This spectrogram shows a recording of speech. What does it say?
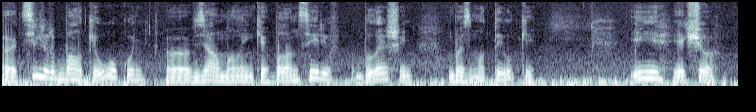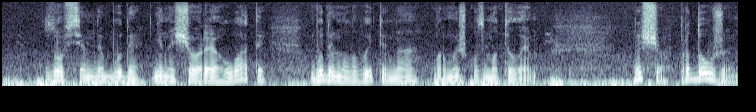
Е, Ціль рибалки окунь, Е, взяв маленьких балансирів, блешень, без мотилки. І якщо зовсім не буде ні на що реагувати, будемо ловити на мормишку з мотилем. Ну що, продовжуємо.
